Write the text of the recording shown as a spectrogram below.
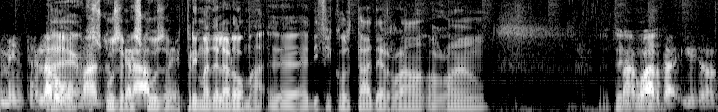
mentre la eh, Roma scusami, scusami, per- prima della Roma, eh, difficoltà del Ren- Ren- Ma il guarda, il-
